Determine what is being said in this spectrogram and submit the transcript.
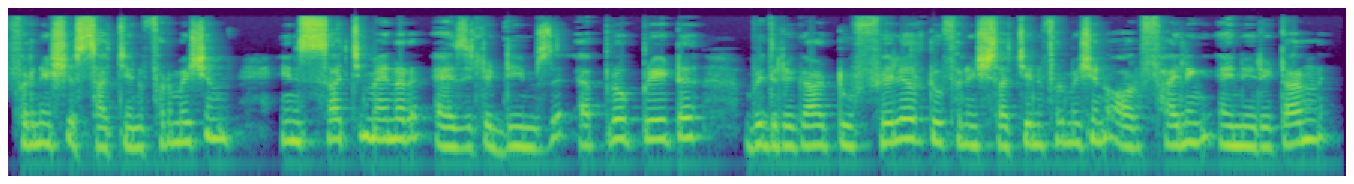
furnish such information in such manner as it deems appropriate with regard to failure to furnish such information or filing any return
